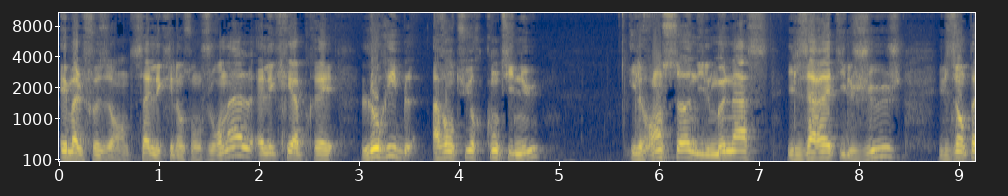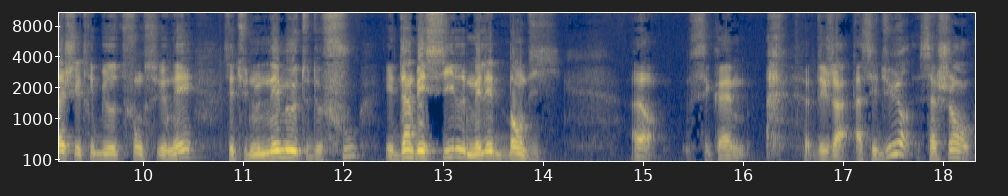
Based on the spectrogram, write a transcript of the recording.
et malfaisante. Ça, elle l'écrit dans son journal. Elle écrit après L'horrible aventure continue. Ils rançonnent, ils menacent, ils arrêtent, ils jugent, ils empêchent les tribunaux de fonctionner. C'est une émeute de fous et d'imbéciles mêlés de bandits. Alors, c'est quand même déjà assez dur, sachant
